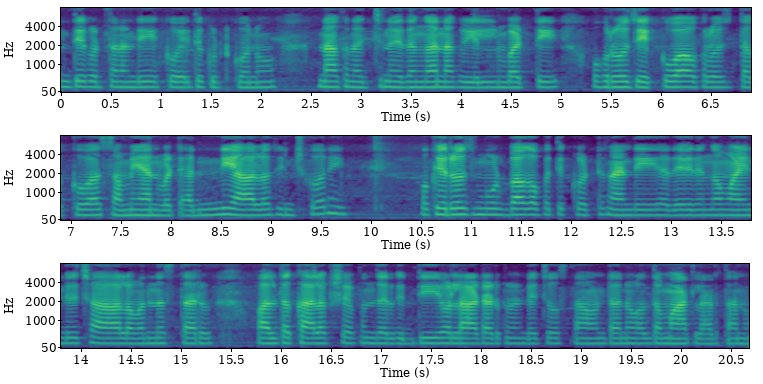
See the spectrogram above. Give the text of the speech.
ఇంతే కుడతానండి. ఎక్కువ అయితే కుట్టుకోను. నాకు నచ్చిన విధంగా నాకు వీలుని బట్టి ఒకరోజు ఎక్కువ ఒకరోజు తక్కువ సమయాన్ని బట్టి అన్నీ ఆలోచించుకొని ఒకే రోజు మూడు బాగోపోతే కొట్టనండి. అదేవిధంగా మా ఇంటికి చాలామంది వస్తారు. వాళ్ళతో కాలక్షేపం జరిగిద్ది వాళ్ళు ఆట ఆడుకుంటే చూస్తూ ఉంటాను వాళ్ళతో మాట్లాడతాను.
